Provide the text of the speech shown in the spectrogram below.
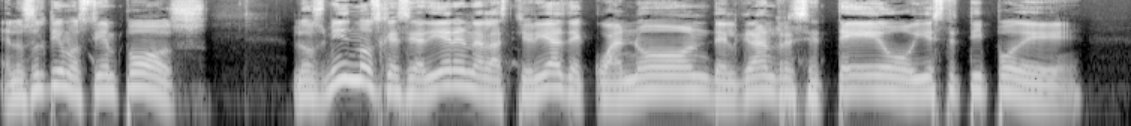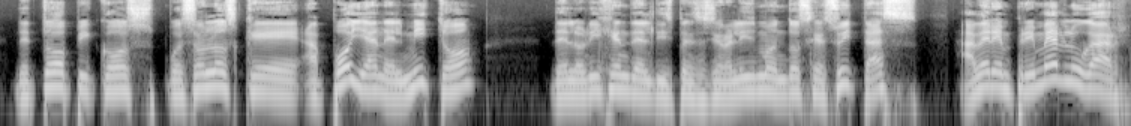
En los últimos tiempos, los mismos que se adhieren a las teorías de Quanon, del gran reseteo y este tipo de, de tópicos, pues son los que apoyan el mito del origen del dispensacionalismo en dos jesuitas. A ver, en primer lugar,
